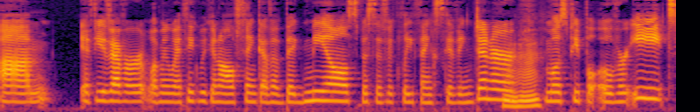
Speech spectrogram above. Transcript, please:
Um, if you've ever, I mean, I think we can all think of a big meal, specifically Thanksgiving dinner. Mm-hmm. Most people overeat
